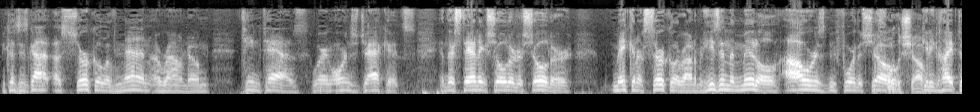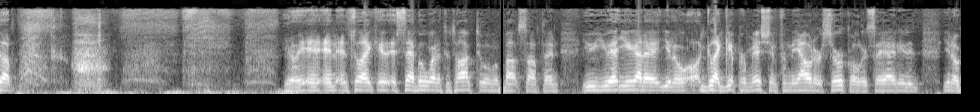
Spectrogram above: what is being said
because he's got a circle of men around him, Team Taz, wearing orange jackets, and they're standing shoulder to shoulder. Making a circle around him, and he's in the middle hours before the show, Before the show. getting hyped up. You know, and, and, so like uh, if Sabu wanted to talk to him about something, you you you gotta you know uh, like get permission from the outer circle or say I needed you know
